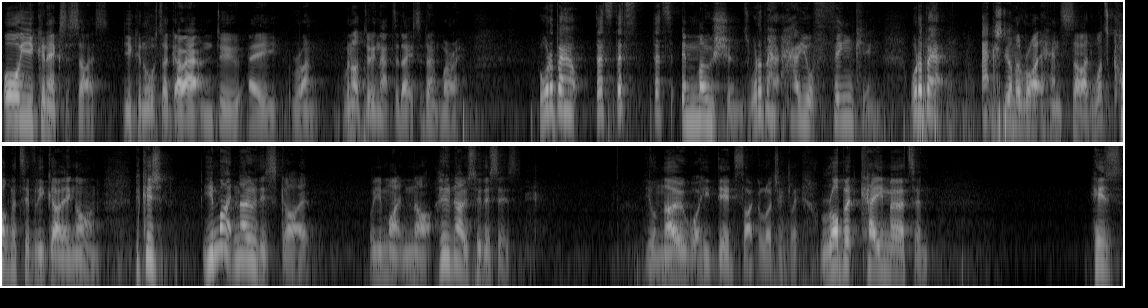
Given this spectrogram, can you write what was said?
Or you can exercise. You can also go out and do a run. We're not doing that today, so don't worry. But what about, that's, that's, that's emotions. What about how you're thinking? What about actually on the right-hand side? What's cognitively going on? Because you might know this guy, or you might not. Who knows who this is? You'll know what he did psychologically. Robert K. Merton. His,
